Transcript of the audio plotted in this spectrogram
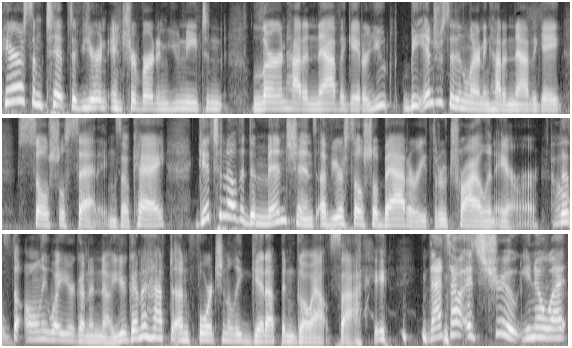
Here are some tips if you're an introvert and you need to learn how to navigate or you be interested in learning how to navigate social settings, okay? Get to know the dimensions of your social battery through trial and error. That's the only way you're going to know. You're going to have to unfortunately get up and go outside. That's how it's true. You know what?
